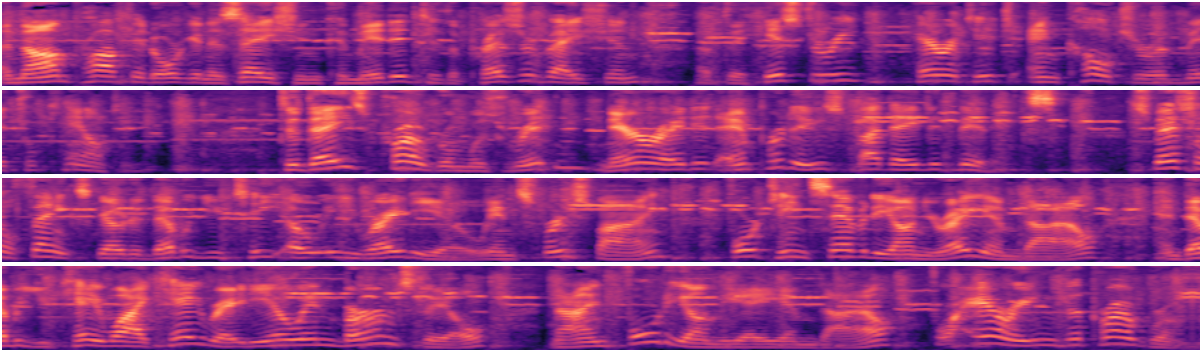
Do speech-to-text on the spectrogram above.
a nonprofit organization committed to the preservation of the history, heritage, and culture of Mitchell County. Today's program was written, narrated, and produced by David Biddix. Special thanks go to WTOE Radio in Spruce Pine, 1470 on your AM dial, and WKYK Radio in Burnsville, 940 on the AM dial, for airing the program.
